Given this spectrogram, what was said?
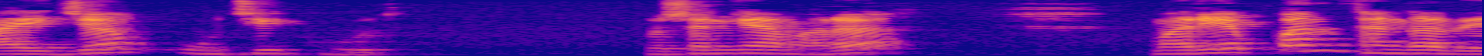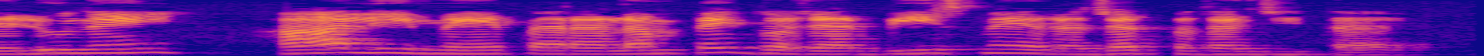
हाई जंप, ऊँची कूद। क्वेश्चन क्या हमारा? मरियप्पन थंगावेलू ने हाल ही में पैरालंपिक 2020 में रजत पदक जीता है।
